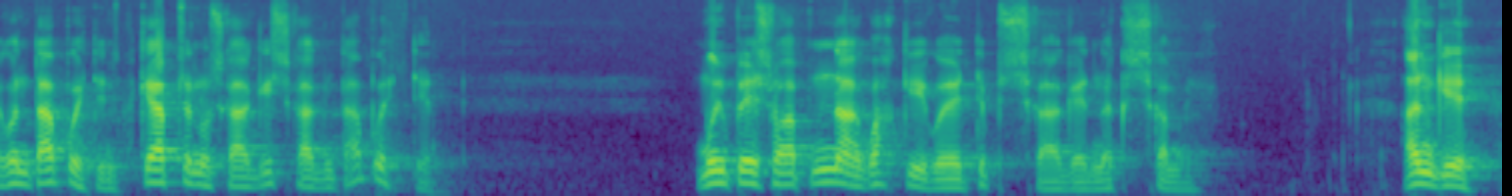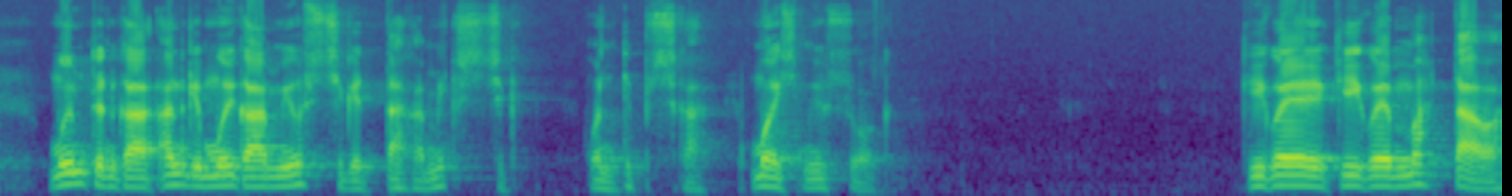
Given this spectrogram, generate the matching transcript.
Ekon tapuhtin. Kiapsanus kaagiskaakin tapuhtin. Mui peso apnaa kuahkiiko ja tipskaage nakskami. Anki muimten ka, anki muikaa miustsik, et taha mikstsik. On tips ka mois miussuok. Kiikoe kiikoe mahtawa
